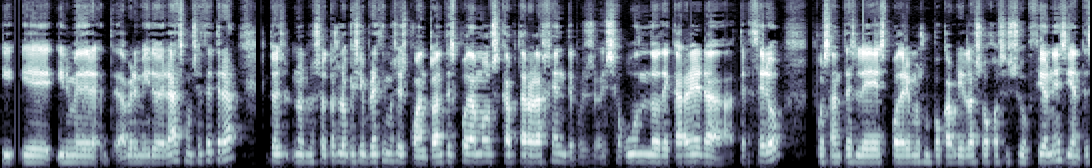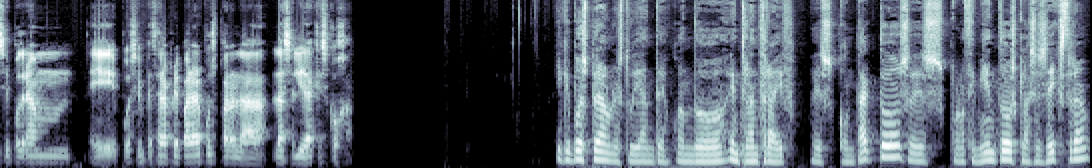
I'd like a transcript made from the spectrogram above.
irme, haberme ido Erasmus, etcétera. Entonces, nosotros lo que siempre decimos es cuanto antes podamos captar a la gente, pues en segundo de carrera, tercero, pues antes le podremos un poco abrir los ojos a sus opciones y antes se podrán eh, pues empezar a preparar pues para la, salida que escojan. ¿Y qué puede esperar un estudiante cuando entra en Thrive? ¿Es contactos? ¿Es conocimientos? ¿Clases extra?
